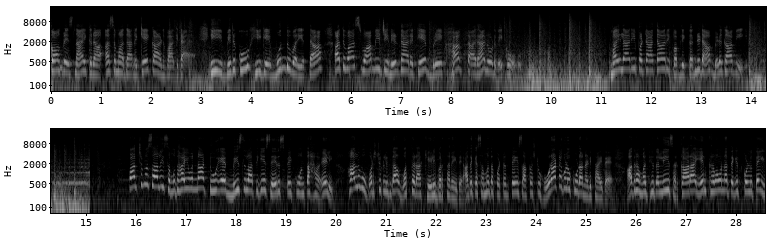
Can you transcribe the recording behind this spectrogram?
ಕಾಂಗ್ರೆಸ್ ನಾಯಕರ ಅಸಮಾಧಾನಕ್ಕೆ ಕಾರಣವಾಗಿದೆ. ಈ ಬಿರುಕು ಹೀಗೆ ಮುಂದುವರಿಯುತ್ತಾ ಅಥವಾ ಸ್ವಾಮೀಜಿ ನಿರ್ಧಾರಕ್ಕೆ ಬ್ರೇಕ್ ಹಾಕ್ತಾರಾ ನೋಡಬೇಕು. ಮೈಲಾರಿ ಪಟಾತ, ರಿಪಬ್ಲಿಕ್ ಕನ್ನಡ, ಬೆಳಗಾವಿ. ಪಂಚಮಸಾಲಿ ಸಮುದಾಯವನ್ನ ಟು ಎ ಮೀಸಲಾತಿಗೆ ಸೇರಿಸಬೇಕು ಅಂತ ಹೇಳಿ ಹಲವು ವರ್ಷಗಳಿಂದ ಒತ್ತಡ ಕೇಳಿ ಬರ್ತಾನೆ ಇದೆ. ಅದಕ್ಕೆ ಸಂಬಂಧಪಟ್ಟಂತೆ ಸಾಕಷ್ಟು ಹೋರಾಟಗಳು ಕೂಡ ನಡೀತಾ ಇದೆ. ಅದರ ಮಧ್ಯದಲ್ಲಿ ಸರ್ಕಾರ ಏನ್ ಕ್ರಮವನ್ನ ತೆಗೆದುಕೊಳ್ಳುತ್ತೆ, ಈ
